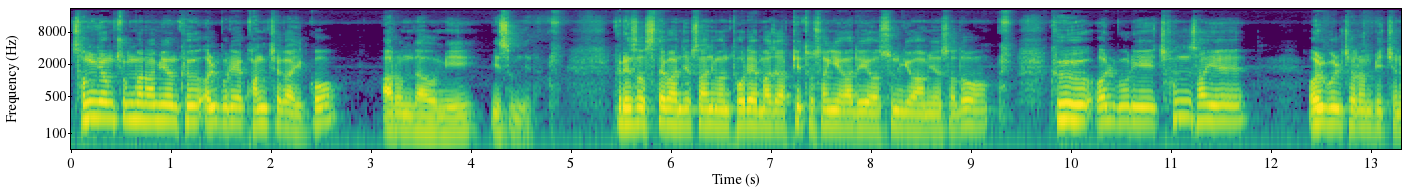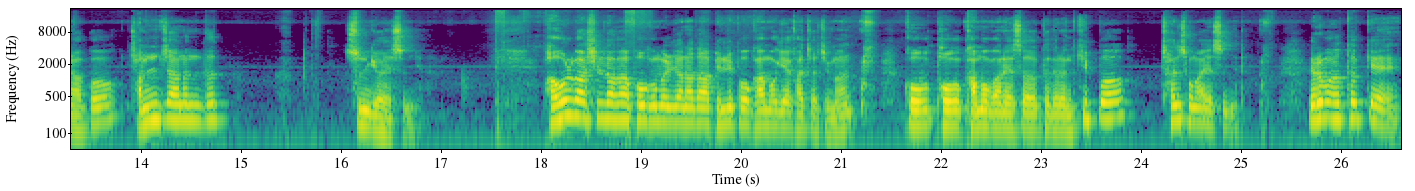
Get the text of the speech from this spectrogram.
성령 충만하면 그 얼굴에 광채가 있고 아름다움이 있습니다. 그래서 스테반 집사님은 돌에 맞아 피투성이가 되어 순교하면서도 그 얼굴이 천사의 얼굴처럼 빛이 나고 잠자는 듯 순교했습니다. 바울과 신라가 복음을 전하다 빌립보 감옥에 갇혔지만 그 감옥 안에서 그들은 기뻐 찬송하였습니다. 여러분 어떻게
